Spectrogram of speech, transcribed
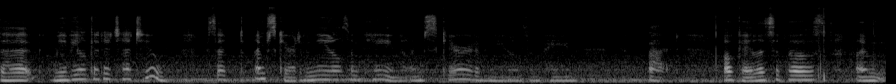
that maybe I'll get a tattoo. Except I'm scared of needles and pain. I'm scared of needles and pain. But, okay, let's suppose I'm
